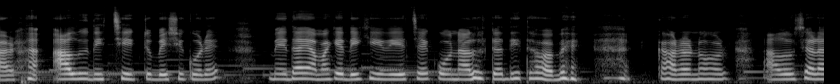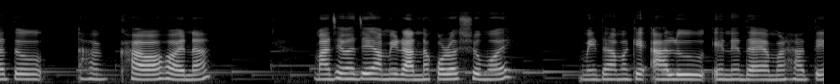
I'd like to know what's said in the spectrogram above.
আর আলু দিচ্ছি একটু বেশি করে। মেধাই আমাকে দেখিয়ে দিয়েছে কোন আলুটা দিতে হবে, কারণ ওর আলু ছাড়া তো খাওয়া হয় না। মাঝে মাঝে আমি রান্না করার সময় মেধা আমাকে আলু এনে দেয় আমার হাতে।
